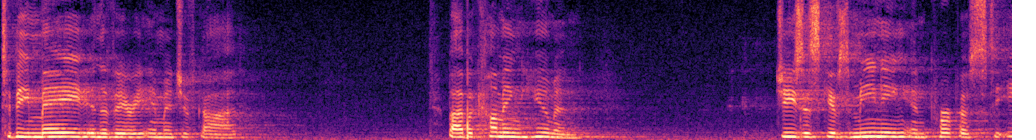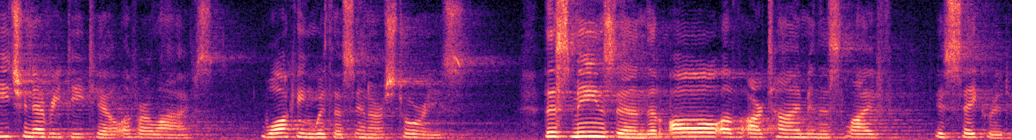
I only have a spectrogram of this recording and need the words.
to be made in the very image of God. By becoming human, Jesus gives meaning and purpose to each and every detail of our lives, walking with us in our stories. This means then that all of our time in this life is sacred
